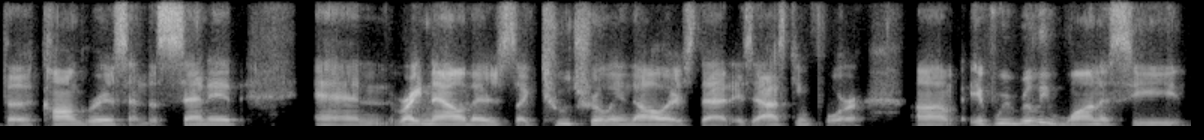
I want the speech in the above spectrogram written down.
the Congress and the Senate. And right now, there's like two trillion dollars that is asking for. Um, if we really want to see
